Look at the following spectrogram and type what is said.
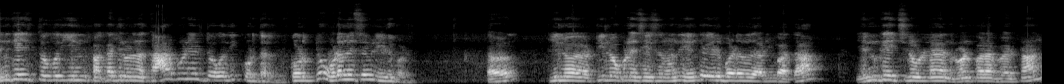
என்கேஜ் தொகுதியின் பக்கத்தில் உள்ள கார்போனியல் தொகுதி கொடுத்தது. கொடுத்து உடலிசைவில் ஈடுபடுது அதாவது டீலோ லோ லோக்கலைசேஷன் வந்து எங்கே ஈடுபடுவது அப்படின்னு பார்த்தா என்கேஜில் உள்ள அந்த லோன் பேரா ஃபெல்டான்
